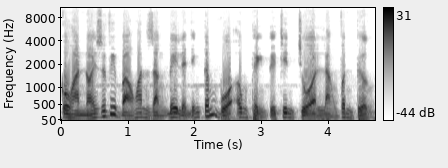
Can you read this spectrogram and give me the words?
Cụ Hoan nói với bà Hoan rằng đây là những tấm bùa ông thỉnh từ trên chùa làng Vân Tường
